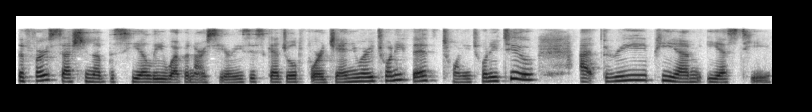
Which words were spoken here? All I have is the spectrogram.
The first session of the CLE webinar series is scheduled for January 25th, 2022 at 3 p.m. EST,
